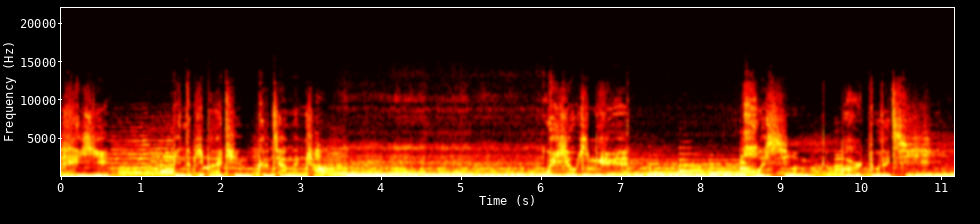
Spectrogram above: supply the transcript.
黑夜变得比白天更加漫长，唯有音乐唤醒耳朵的记忆。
